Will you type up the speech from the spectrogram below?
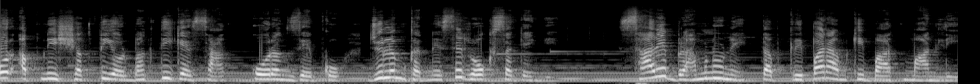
और अपनी शक्ति और भक्ति के साथ औरंगज़ेब को जुल्म करने से रोक सकेंगे। सारे ब्राह्मणों ने तब कृपाराम की बात मान ली।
